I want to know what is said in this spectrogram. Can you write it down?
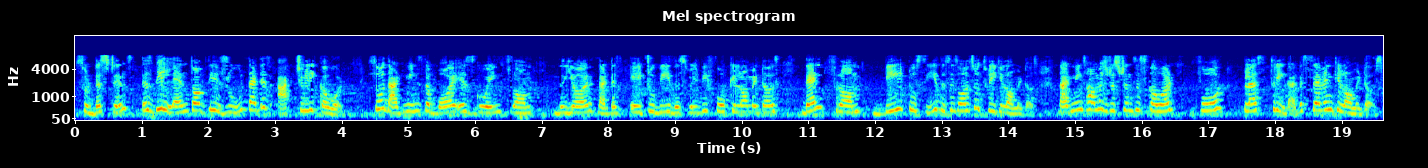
So distance is the length of the route that is actually covered. So that means the boy is going from the year that is A to B this will be 4 kilometers then from B to C, this is also 3 kilometers. That means how much distance is covered? 4 plus 3, that is 7 kilometers.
